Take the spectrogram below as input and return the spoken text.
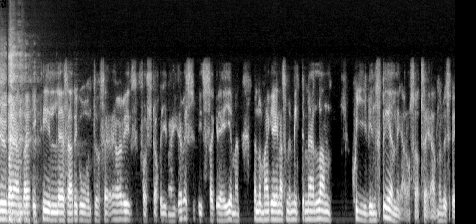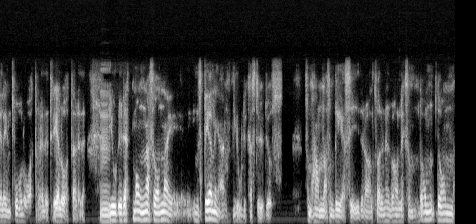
hur varenda gick till så här, det går inte att säga. Jag visste första skivan, jag visste vissa grejer men, men de här grejerna som är mittemellan skivinspelningar så att säga. När vi spelar in två låtar eller tre låtar. Eller, Mm. Vi gjorde rätt många sådana inspelningar i olika studios. Som hamnade som B-sidor och allt vad det nu var. Liksom, de, de,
